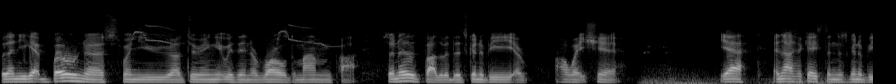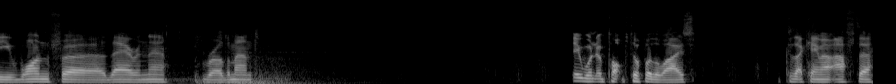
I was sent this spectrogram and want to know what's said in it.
But then you get bonus when you are doing it within a royal demand part. So notice, by the way, there's going to be a... Oh, wait, shit. Yeah, in that case, then there's going to be one for there and there. Royal demand. It wouldn't have popped up otherwise. Because that came out after.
